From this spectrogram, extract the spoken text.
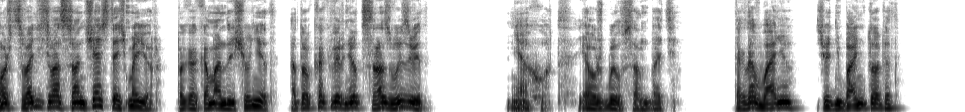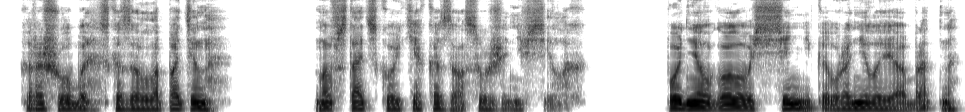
Может, сводить вас в санчасть, товарищ майор, пока командующего нет, а то как вернется, сразу вызовет? — Неохот. Я уж был в санбате. — Тогда в баню. Сегодня баню топят. — Хорошо бы, — сказал Лопатин, но встать с койки оказался уже не в силах. Поднял голову с сенника, уронил ее обратно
